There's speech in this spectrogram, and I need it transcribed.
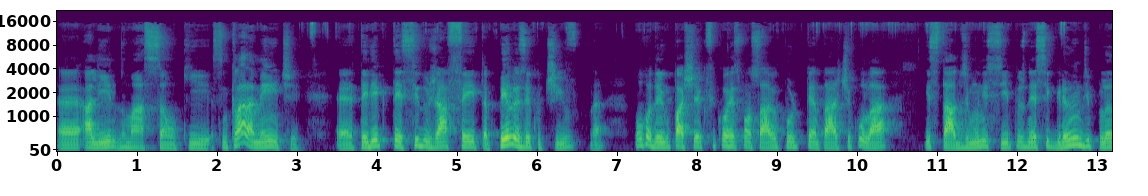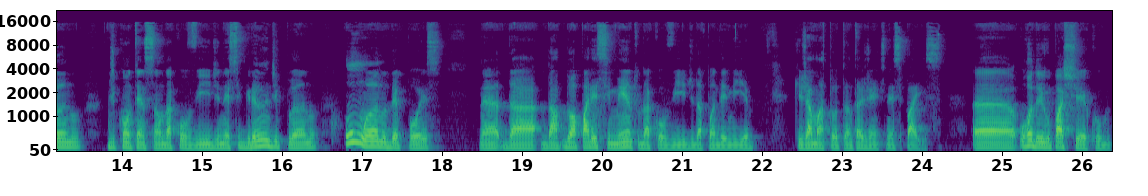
é, ali numa ação que, assim, claramente é, teria que ter sido já feita pelo executivo. Né? O Rodrigo Pacheco ficou responsável por tentar articular estados e municípios nesse grande plano de contenção da Covid, nesse grande plano, um ano depois né, da, da, do aparecimento da Covid, da pandemia, que já matou tanta gente nesse país. Uh, o Rodrigo Pacheco,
